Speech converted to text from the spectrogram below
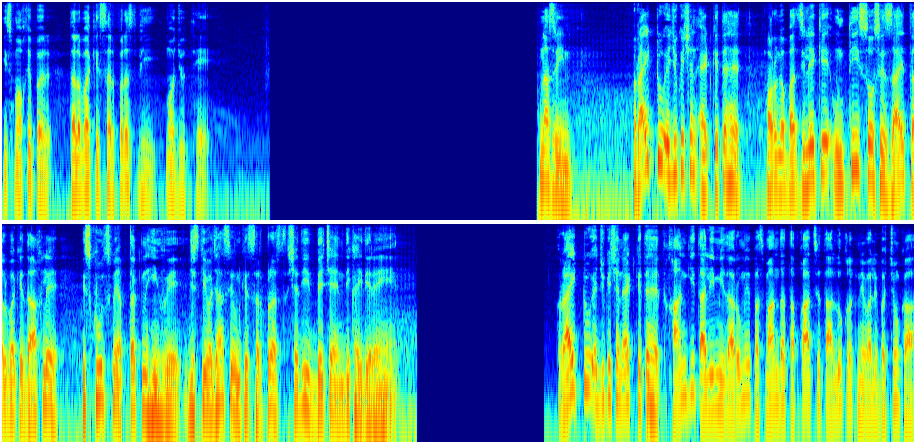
اس موقع پر طلبہ کے سرپرست بھی موجود تھے۔ ناظرین رائٹ ٹو ایجوکیشن ایڈ کے تحت اورنگ آباد ضلع کے انتیس سو سے زائد طلبہ کے داخلے اسکولز میں اب تک نہیں ہوئے، جس کی وجہ سے ان کے سرپرست شدید بے چین دکھائی دے رہے ہیں۔ رائٹ ٹو ایجوکیشن ایکٹ کے تحت خانگی تعلیمی اداروں میں پسماندہ طبقات سے تعلق رکھنے والے بچوں کا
